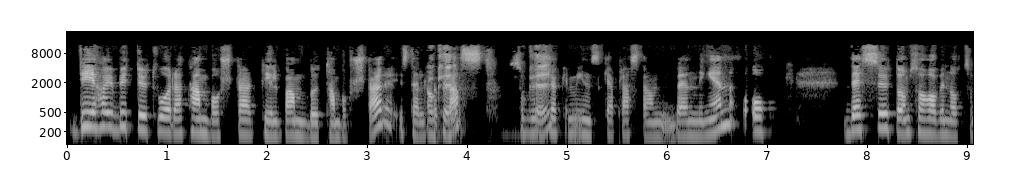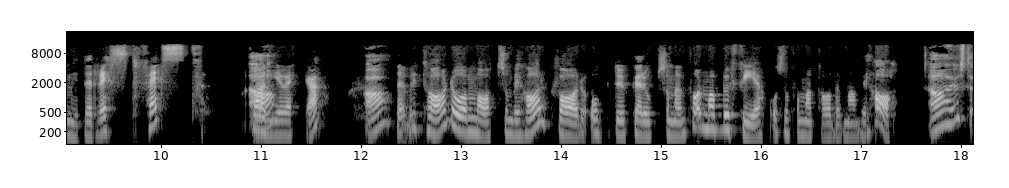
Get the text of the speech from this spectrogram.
Vi har ju bytt ut våra tandborstar till bambutandborstar istället för okay. plast. Så okay. vi försöker minska plastanvändningen och dessutom så har vi något som heter restfest varje ja. vecka. Ja. Där vi tar då mat som vi har kvar och dukar upp som en form av buffé och så får man ta det man vill ha. Ja, just det.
